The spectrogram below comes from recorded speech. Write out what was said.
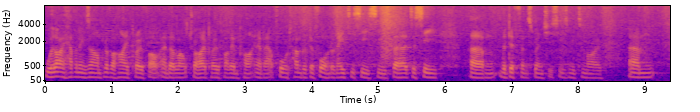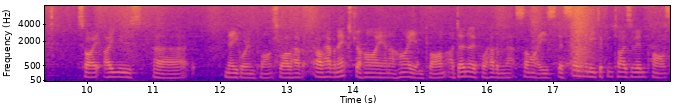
will I have an example of a high profile and an ultra high profile implant in about 400 to 480 cc's for her to see um, the difference when she sees me tomorrow? Um, so I, I use uh, Nagor implants, so I'll have I'll have an extra high and a high implant. I don't know if I'll have them that size. There's so many different types of implants.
